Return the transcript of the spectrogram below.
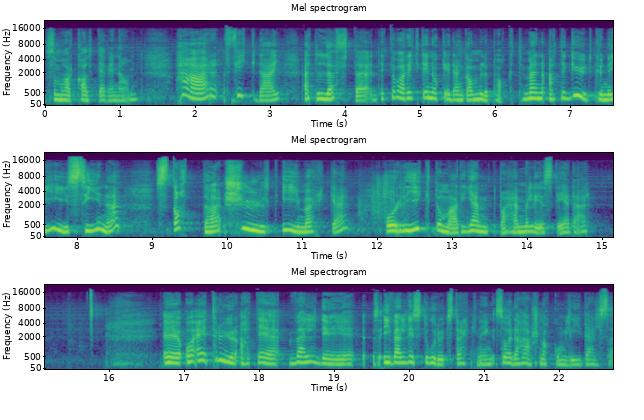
som har kalt deg ved navn. Her fikk de et løfte, dette var riktignok i den gamle pakt, men at Gud kunne gi sine skatter skjult i mørket og rikdommer gjemt på hemmelige steder. Eh, og jeg tror at veldig, i veldig stor utstrekning så er det her snakk om lidelse.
